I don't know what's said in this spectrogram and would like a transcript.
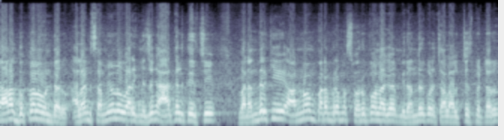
చాలా దుఃఖంలో ఉంటారు. అలాంటి సమయంలో వారికి నిజంగా ఆకలి తీర్చి వారందరికీ అన్నం పరబ్రహ్మ స్వరూపంలాగా మీరందరూ కూడా చాలా హెల్ప్ చేసి పెట్టారు.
